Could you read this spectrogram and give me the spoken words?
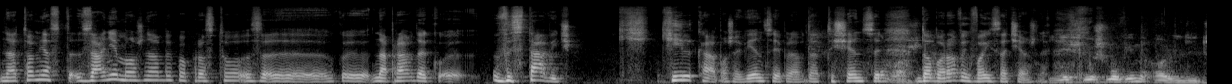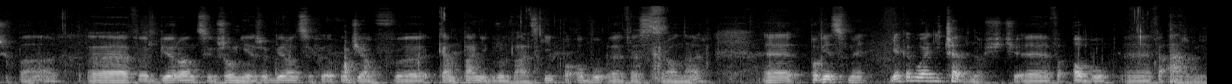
Natomiast za nie można by po prostu z, e, naprawdę wystawić kilka, może więcej, prawda, tysięcy No doborowych wojsk zaciężnych. Jeśli już mówimy o liczbach e, biorących żołnierzy, biorących udział w e, kampanii grunwaldzkiej po obu e, stronach, powiedzmy, jaka była liczebność w obu w armii?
